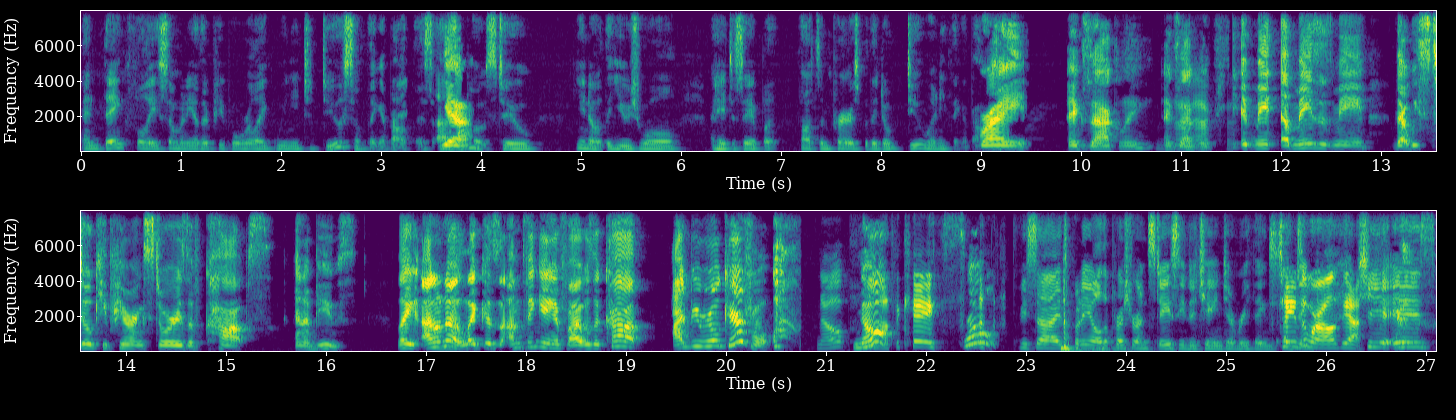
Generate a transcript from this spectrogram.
and thankfully so many other people were like we need to do something about this as Yeah. opposed to you know the usual i hate to say it but thoughts and prayers but they don't do anything about it Right. Exactly. Exactly. action. It ma- amazes me that we still keep hearing stories of cops and abuse. Like, I don't know. Mm-hmm. Like, because I'm thinking if I was a cop, I'd be real careful. Nope. No. Not the case. no. besides putting all the pressure on Stacey to change everything To change the world. Yeah. she is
